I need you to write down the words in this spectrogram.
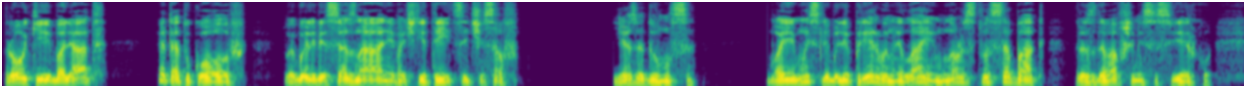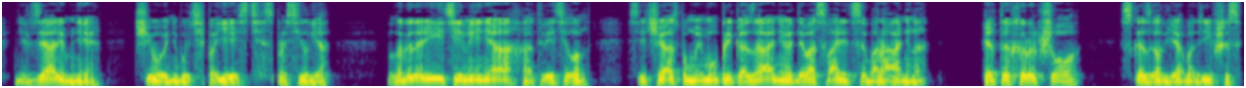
Руки болят? Это от уколов. Вы были без сознания почти тридцать часов». Я задумался. Мои мысли были прерваны лаем множества собак, раздававшимися сверху. «Нельзя ли мне чего-нибудь поесть?» — спросил я. «Благодарите меня», — ответил он. «Сейчас по моему приказанию для вас варится баранина». «Это хорошо», — сказал я, ободрившись,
